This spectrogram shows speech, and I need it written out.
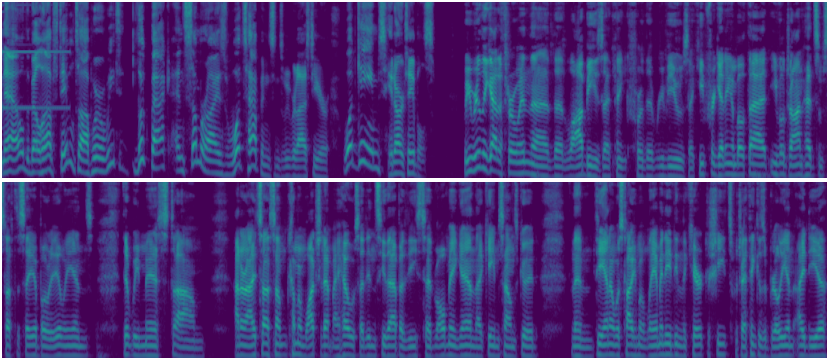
now, the Bellhop's Tabletop, where we t- look back and summarize what's happened since we were last here. What games hit our tables? We really got to throw in the the lobbies, I think, for the reviews. I keep forgetting about that. Evil John had some stuff to say about aliens that we missed. Um, I don't know. I saw some come and watch it at my house. I didn't see that, but he said, "Oh man, again, that game sounds good." And then Deanna was talking about laminating the character sheets, which I think is a brilliant idea.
